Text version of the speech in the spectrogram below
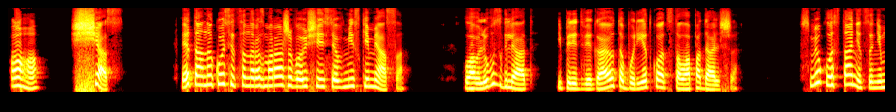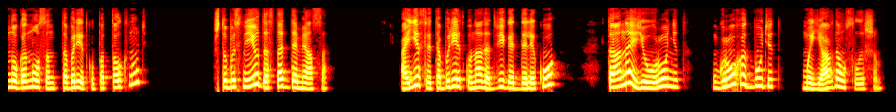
Ага, сейчас. Это она косится на размораживающееся в миске мясо. Ловлю взгляд и передвигаю табуретку от стола подальше. Смёклый станется немного носом табуретку подтолкнуть, чтобы с нее достать до мяса. А если табуретку надо двигать далеко, то она ее уронит, грохот будет, мы явно услышим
